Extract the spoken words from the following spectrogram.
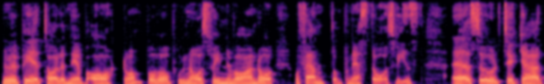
Nu är P talet ner på 18 på vår prognos för innevarande år och 15 på nästa års vinst. Eh, så Ulf tycker att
